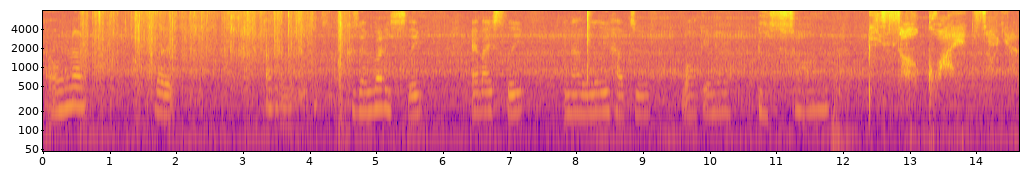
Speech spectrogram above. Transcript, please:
I don't know. But I don't know because everybody's sleep. everybody sleep, and I really have to walk in there, be so, be so quiet. So yeah,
